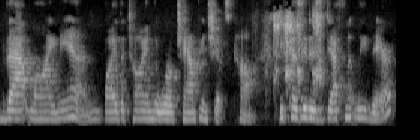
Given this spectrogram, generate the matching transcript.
that line in by the time the World Championships come, because it is definitely there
